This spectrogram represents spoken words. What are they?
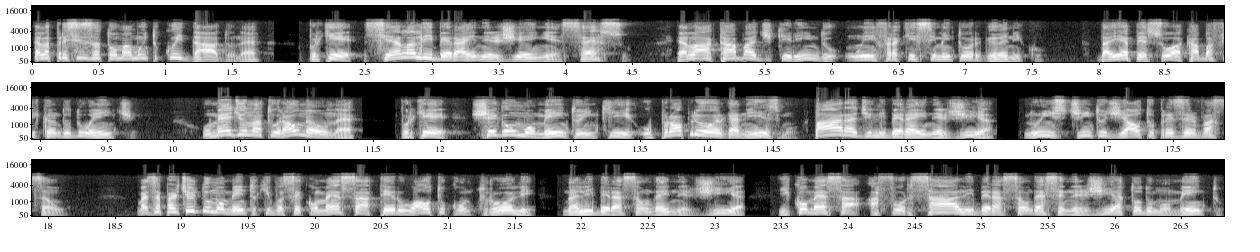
ela precisa tomar muito cuidado, né? Porque se ela liberar energia em excesso, ela acaba adquirindo um enfraquecimento orgânico. Daí a pessoa acaba ficando doente. O médium natural não, né? Porque chega um momento em que o próprio organismo para de liberar energia no instinto de autopreservação. Mas a partir do momento que você começa a ter o autocontrole na liberação da energia e começa a forçar a liberação dessa energia a todo momento,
